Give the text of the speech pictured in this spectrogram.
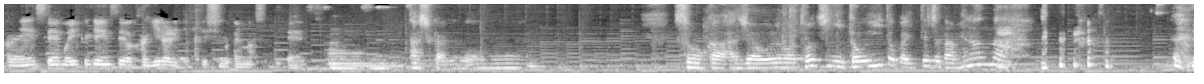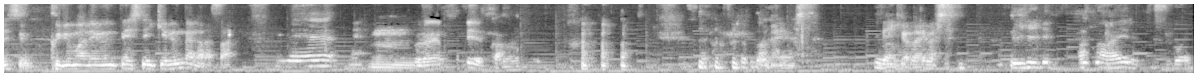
だから遠征も行く遠征は限られてきてしまいますので。確かにね。そうか。じゃあ俺も栃木遠いとか言ってちゃダメなんだ ですよ。車で運転して行けるんだからさ、えね、うん。羨ましいですよ。わかりました。勉強になりました。あ会えるってすごい。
